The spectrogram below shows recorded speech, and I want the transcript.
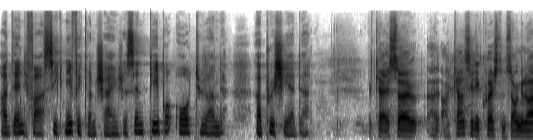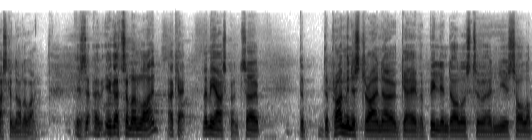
identify significant changes, and people ought to appreciate that. Okay, so I, I can't see any questions, so I'm going to ask another one. Is uh, you got some online? Okay, let me ask one. So, the the prime minister I know gave a billion dollars to a new solar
